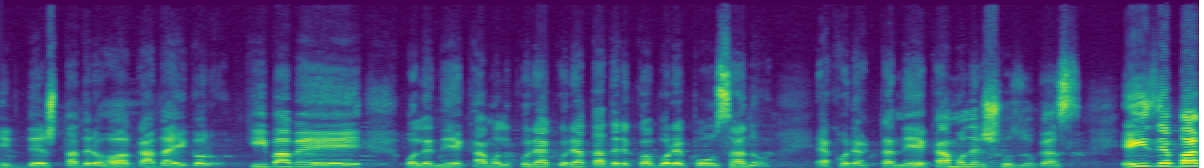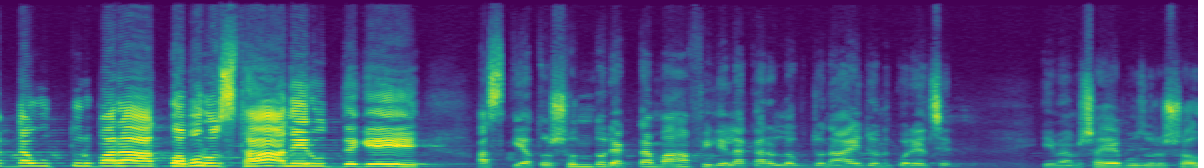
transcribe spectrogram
নির্দেশ, তাদের হক আদায় করো। কীভাবে? বলে, নেক কামল করে করে তাদের কবরে পৌঁছানো। এখন একটা নেক কামলের সুযোগ আছে এই যে বাড্ডা উত্তরপাড়া কবরস্থানের উদ্যোগে আজকে এত সুন্দর একটা মাহফিল এলাকার লোকজন আয়োজন করেছেন। ইমাম সাহেব, হুজুর সহ,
